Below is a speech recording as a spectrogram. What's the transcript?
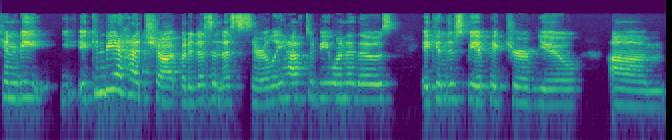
can be it can be a headshot, but it doesn't necessarily have to be one of those. It can just be a picture of you, um,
